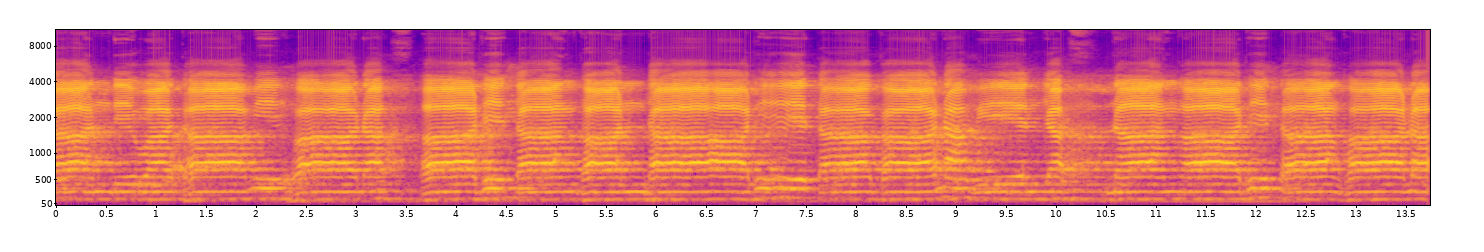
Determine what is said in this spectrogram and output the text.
ตันดิวัฏามิภานาอาทิตังคันธาอาทิตาคานวิญญานังอาทิตังคานา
